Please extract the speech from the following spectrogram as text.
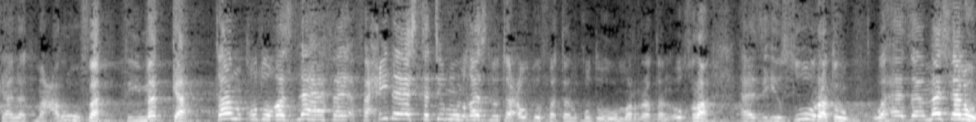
كانت معروفة في مكة تنقض غزلها فحين يستتم الغزل تعود فتنقضه مرة أخرى هذه صورة وهذا مثل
